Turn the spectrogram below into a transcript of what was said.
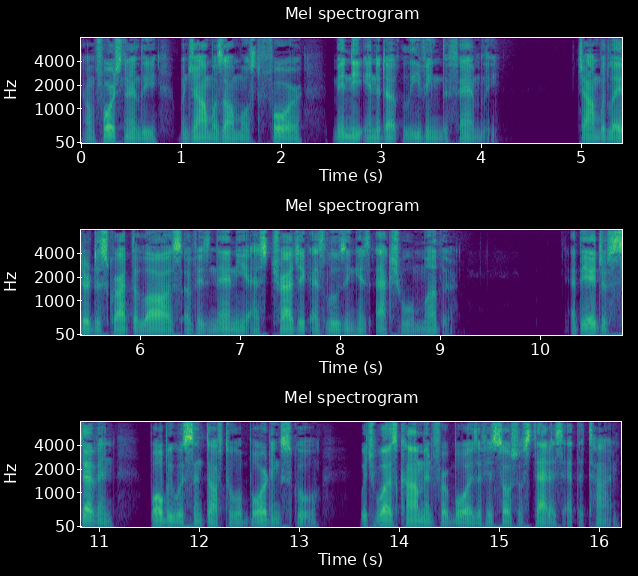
Unfortunately, when John was almost four, Minnie ended up leaving the family. John would later describe the loss of his nanny as tragic as losing his actual mother. At the age of seven, Bowlby was sent off to a boarding school, which was common for boys of his social status at the time.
